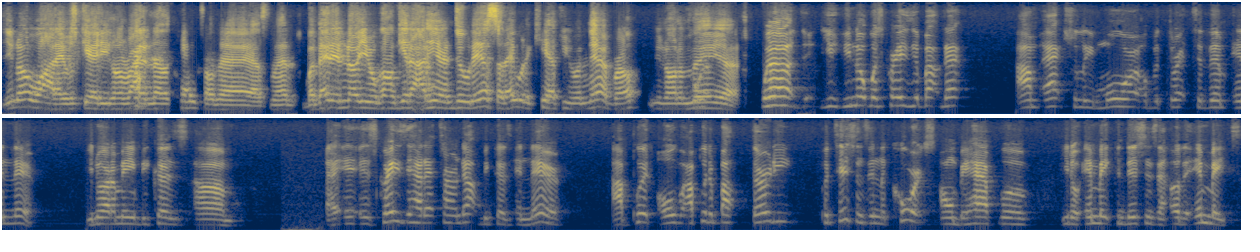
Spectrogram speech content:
You know why? They were scared you're gonna write another case on their ass, man. But they didn't know you were gonna get out here and do this, so they would have kept you in there, bro. You know what I mean? Well, yeah. Well, you, you know what's crazy about that? I'm actually more of a threat to them in there. You know what I mean? Because um, it, it's crazy how that turned out. Because in there, I put over, I put about 30 petitions in the courts on behalf of you know inmate conditions and other inmates.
